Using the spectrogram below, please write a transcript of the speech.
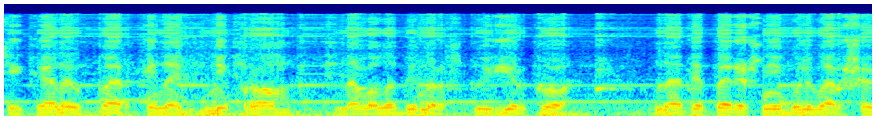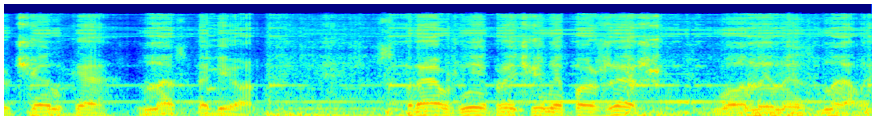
тікали в парки над Дніпром, на Володимирську гірку, на теперішній бульвар Шевченка, на стадіон. Справжні причини пожеж вони не знали.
